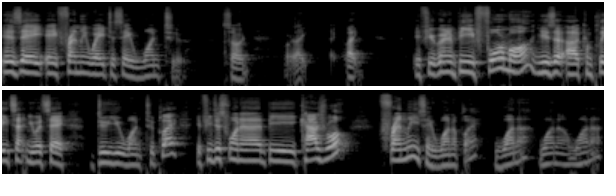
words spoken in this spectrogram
is a, a friendly way to say want to. So like, like if you're going to be formal, use a, a complete sentence, you would say, do you want to play? If you just want to be casual, friendly, you say wanna play, wanna, wanna, wanna,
